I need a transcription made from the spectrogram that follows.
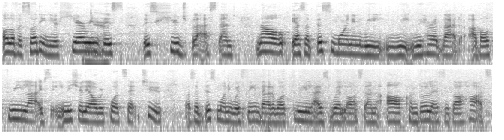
all of a sudden you're hearing yeah. this this huge blast. And now, as of this morning, we, we, we heard that about three lives. Initially, our report said two, but as of this morning, we're seeing that about three lives were lost. And our condolences, our hearts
